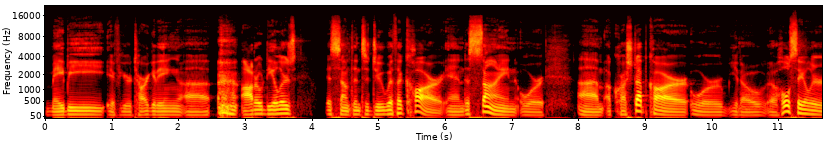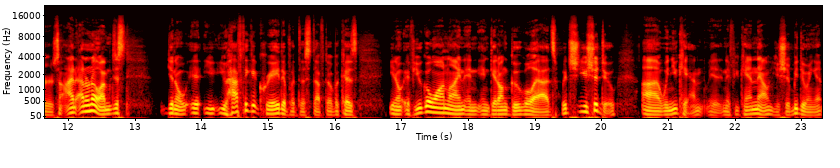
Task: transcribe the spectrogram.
Maybe if you're targeting uh, auto dealers, it's something to do with a car and a sign or um, a crushed up car or you know a wholesaler. I, I don't know. I'm just you know it, you you have to get creative with this stuff though because you know if you go online and, and get on Google Ads, which you should do uh, when you can, and if you can now, you should be doing it.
